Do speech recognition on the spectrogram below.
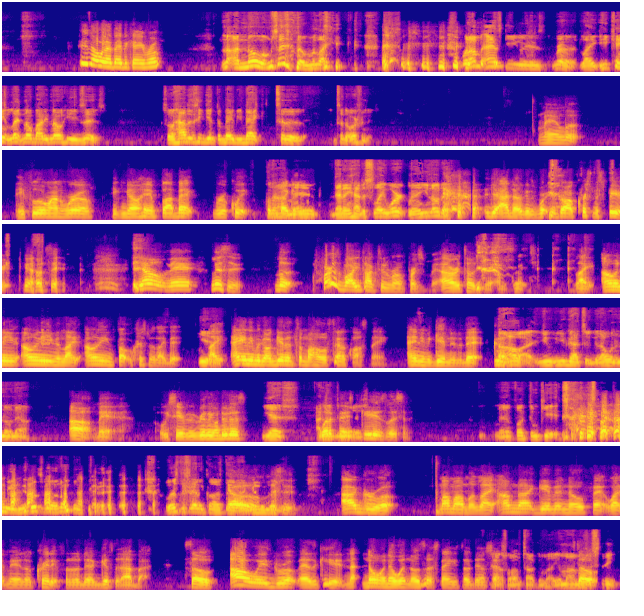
you know where that baby came from. No, I know. I'm saying though, but like, what I'm asking you is, bro, like he can't let nobody know he exists. So how does he get the baby back to the to the orphanage? Man, look, he flew around the world. He can go ahead and fly back real quick. Put him Nah, back man, that ain't how the sleigh work, man. You know that. yeah, I know because it's called Christmas spirit. You know what I'm saying? Yo, man, listen, look. First of all, you talk to the wrong person, man. I already told you that I'm Grinch. Like I don't even, I don't even like, I don't even fuck with Christmas like that. Yeah. Like I ain't even gonna get into my whole Santa Claus thing. I ain't even getting into that. no, I, you you got to because I want to know now. Oh man, we seriously really gonna do this? Yes. I what if there's kids listening? Man, fuck them kids. What's going on? What's the Santa Claus thing? I Yo, gotta know this. listen, I grew up. My mom was like, I'm not giving no fat white man no credit for the damn gifts that I buy. So I always grew up as a kid, not knowing there wasn't no such thing as no damn Santa That's what I'm talking about. Your mom So, is a saint.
